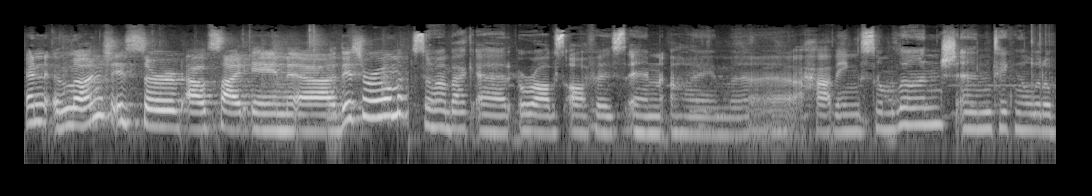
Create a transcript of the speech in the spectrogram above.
And lunch is served outside in uh, this room. So I'm back at Rob's office and I'm uh, having some lunch and taking a little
